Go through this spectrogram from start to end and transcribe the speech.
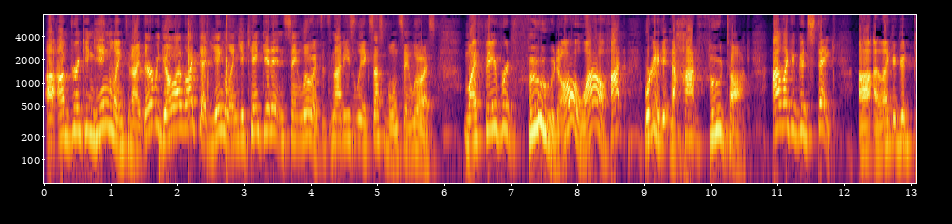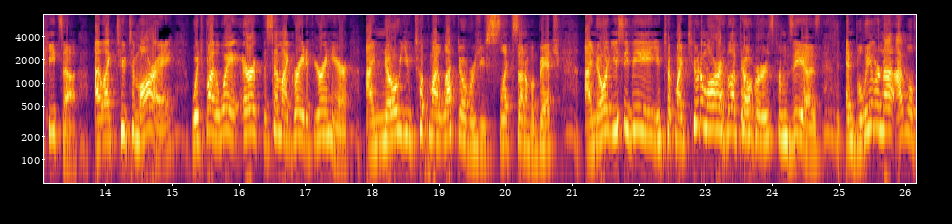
Uh, I'm drinking Yuengling tonight. There we go. I like that Yuengling. You can't get it in St. Louis. It's not easily accessible in St. Louis. My favorite food. Oh, wow. Hot. We're going to get into hot food talk. I like a good steak. Uh, I like a good pizza. I like two tamare, which, by the way, Eric, the semi-great, if you're in here, I know you took my leftovers, you slick son of a bitch. I know at UCB you took my two tamare leftovers from Zia's, and believe it or not, I will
